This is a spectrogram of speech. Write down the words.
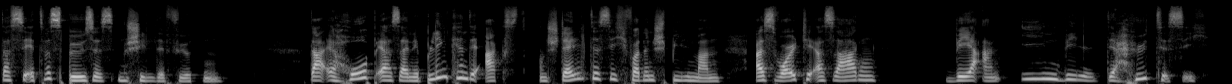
dass sie etwas Böses im Schilde führten. Da erhob er seine blinkende Axt und stellte sich vor den Spielmann, als wollte er sagen, wer an ihn will, der hüte sich,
